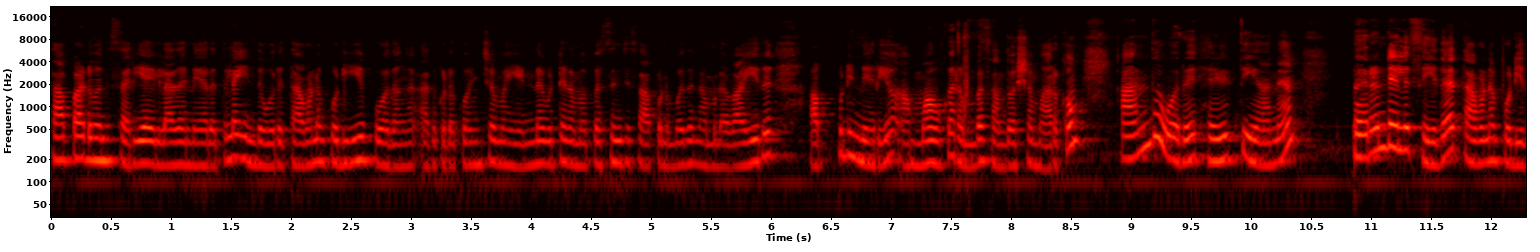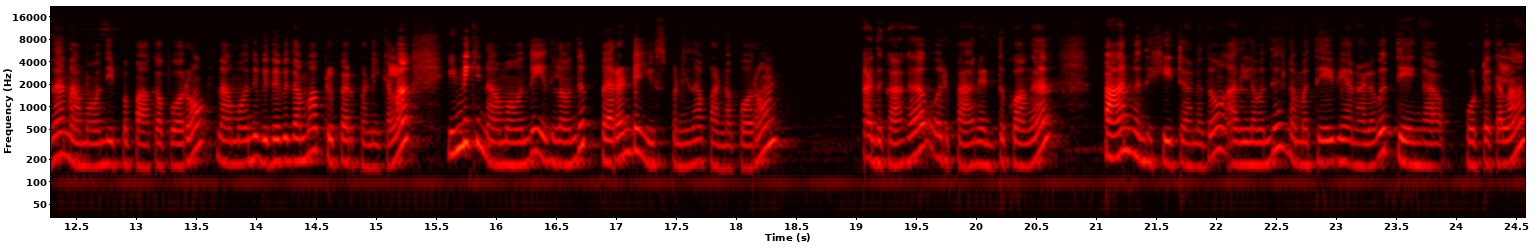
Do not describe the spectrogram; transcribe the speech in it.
சாப்பாடு வந்து சரியாக இல்லாத நேரத்தில் இந்த ஒரு தவணை பொடியே போதுங்க. அது கூட கொஞ்சமாக எண்ணெய் விட்டு நம்ம பிசைஞ்சு சாப்பிடும்போது நம்மளோட வயிறு அப்படி நிறையும் அம்மாவுக்கு ரொம்ப சந்தோஷமாக இருக்கும். அந்த ஒரு ஹெல்த்தியான பெரண்டையில் செய்த தவணை பொடி தான் நாம் வந்து இப்போ பார்க்க போகிறோம் நாம் வந்து விதவிதமாக ப்ரிப்பேர் பண்ணிக்கலாம். இன்றைக்கி நாம் வந்து இதில் வந்து பெரண்டை யூஸ் பண்ணி தான் பண்ண போகிறோம் அதுக்காக ஒரு பேன் எடுத்துக்கோங்க. பேன் வந்து ஹீட் ஆனதும் அதில் வந்து நம்ம தேவையான அளவு தேங்காய் போட்டுக்கலாம்.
